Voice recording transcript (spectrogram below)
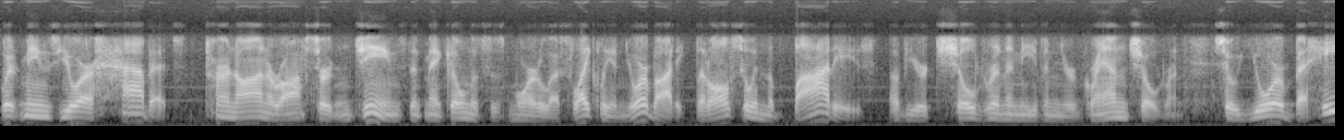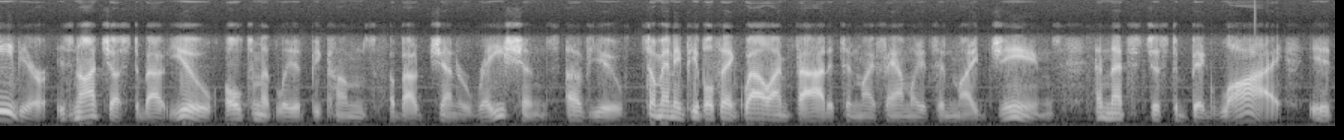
which means your habits turn on or off certain genes that make illnesses more or less likely in your body, but also in the bodies of your children and even your grandchildren. So your behavior is not just about you. Ultimately, it becomes about generations of you. So many people think, well, I'm fat. It's in my family. It's in my genes. And that's just a big lie. It's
